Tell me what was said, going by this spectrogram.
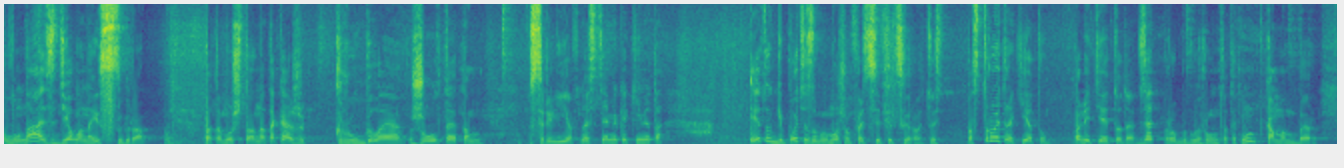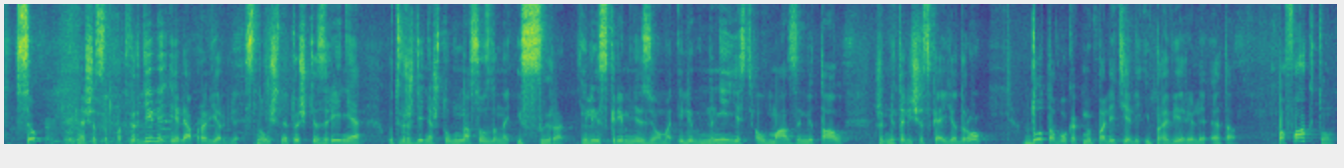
Луна сделана из сыра, потому что она такая же круглая, желтая, там, с рельефностями какими-то. Эту гипотезу мы можем фальсифицировать. То есть построить ракету, полететь туда, взять пробы грунта, так, ну, камамбер. Все, значит, подтвердили или опровергли. С научной точки зрения утверждение, что Луна создана из сыра или из кремнезема, или на ней есть алмазы, металл, металлическое ядро, до того, как мы полетели и проверили это по факту,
